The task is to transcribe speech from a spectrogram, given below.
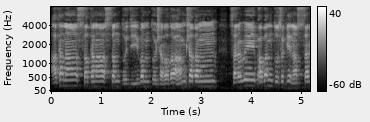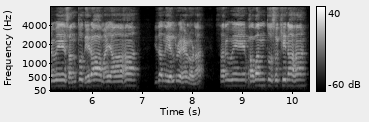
ಅಧನಾಃ ಸಧನಾಃ ಸಂತು ಜೀವಂತು ಶರದಾಂ ಶತಂ. ಸರ್ವೇ ಭವಂತು ಸುಖಿನಃ, ಸರ್ವೇ ಸಂತು ನಿರಾಮಯಾಃ. ಇದನ್ನು ಎಲ್ಲರೂ ಹೇಳೋಣ. ಸರ್ವೇ ಭವಂತು ಸುಖಿನಃ,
